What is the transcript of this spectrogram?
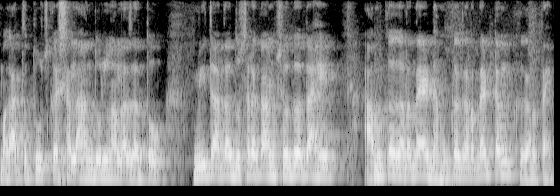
मग आता तूच कशाला आंदोलनाला जातो? मी तर आता दुसरं काम शोधत आहे. अमकं करताय ढमकं करताय टमकं करताय.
